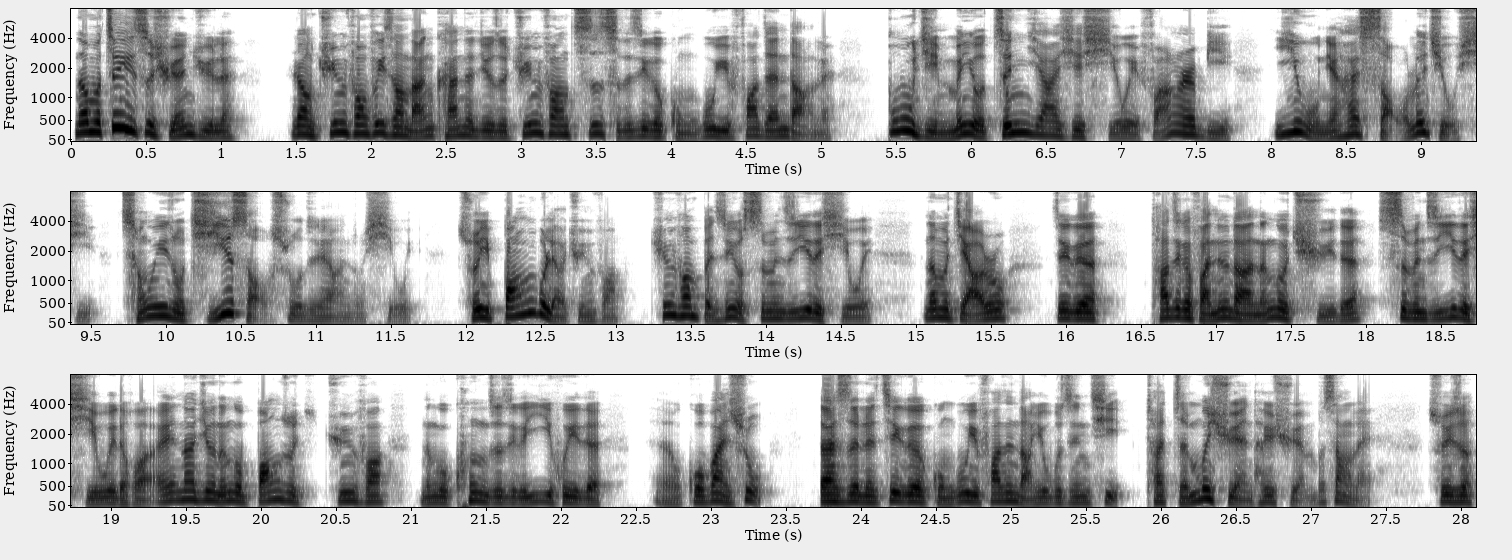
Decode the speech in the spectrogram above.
那么这一次选举呢，让军方非常难堪的就是军方支持的这个巩固与发展党呢，不仅没有增加一些席位，反而比一五年还少了九席，成为一种极少数这样一种席位，所以帮不了军方。军方本身有四分之一的席位，那么假如这个他这个反对党能够取得四分之一的席位的话，哎，那就能够帮助军方能够控制这个议会的呃过半数。但是呢，这个巩固与发展党又不争气，他怎么选他又选不上来。所以说，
